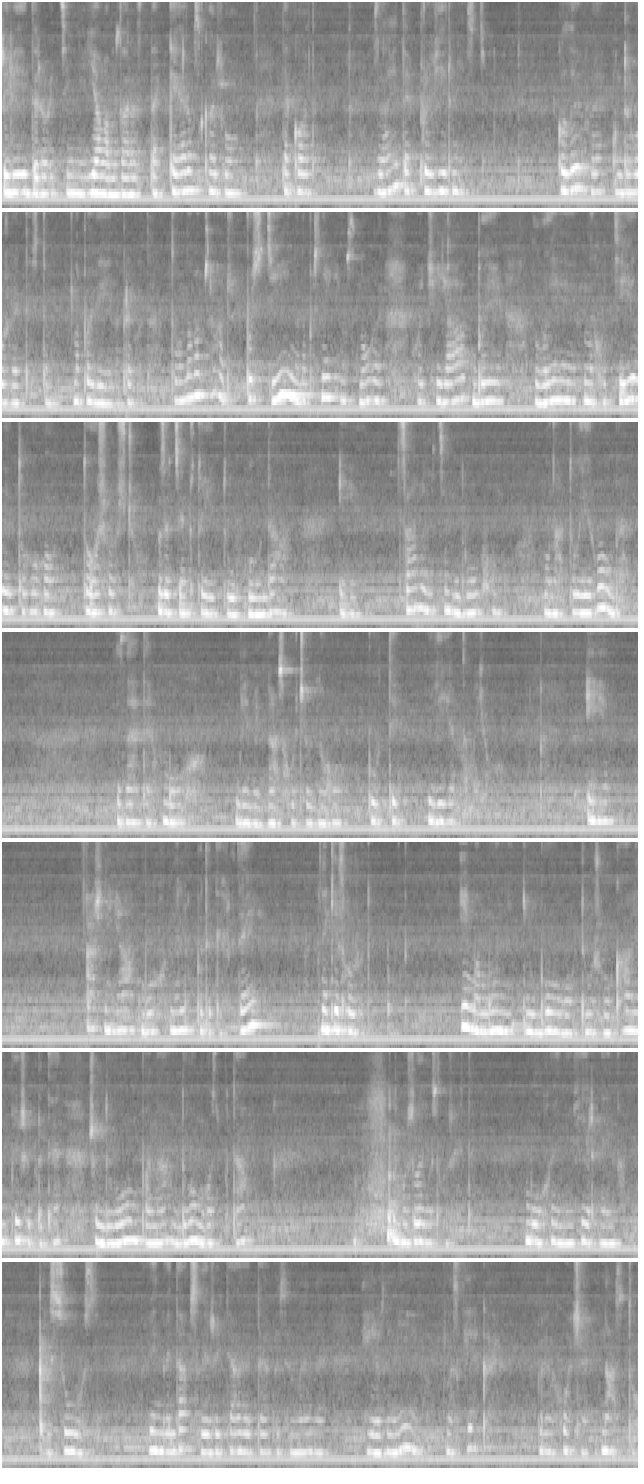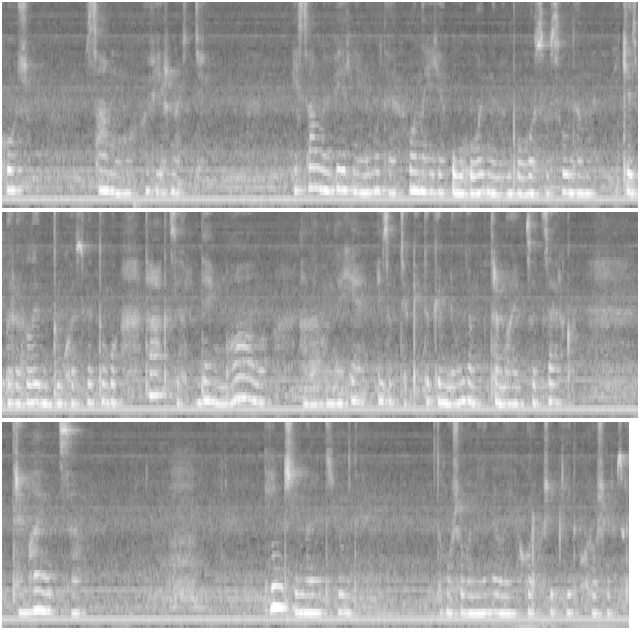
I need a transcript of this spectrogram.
Привіт, дорогоцінні! Я вам зараз таке розкажу. Так от, знаєте про вірність? Коли ви одружуєтесь там на повії, наприклад, то вона вам зраджує постійно, на постійній основі, хоч як би ви не хотіли того, того що, що за цим стоїть дух блуда. І саме за цим духом вона то і робить. Знаєте, Бог, Він від нас хоче одного бути вірними йому. І аж ніяк Бог не любить таких людей, які служать і мамоні, і Богу, тому що Лука він пише про те, що двом панам, двом господам неможливо служити. Бог він вірний нам. Ісус. Він віддав своє життя за тебе, за мене. І розумію, наскільки Він хоче від нас того ж самого вірності. І саме вірні люди, вони є угодними Богососудами, які зберегли Духа Святого. Так, цих людей мало, інші навіть люди, тому що вони дали хороший плід, хороший результат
